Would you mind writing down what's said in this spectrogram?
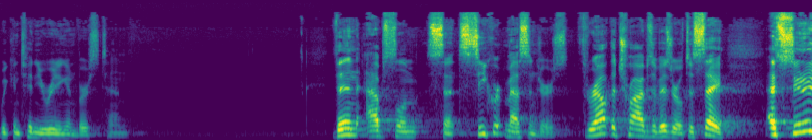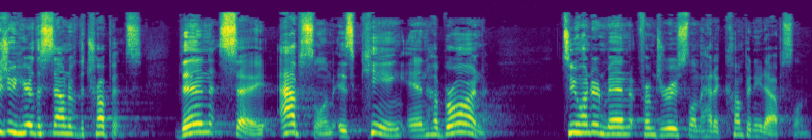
We continue reading in verse 10. Then Absalom sent secret messengers throughout the tribes of Israel to say, As soon as you hear the sound of the trumpets, then say, Absalom is king in Hebron. 200 men from Jerusalem had accompanied Absalom.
